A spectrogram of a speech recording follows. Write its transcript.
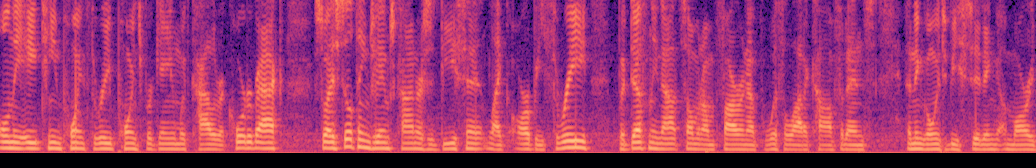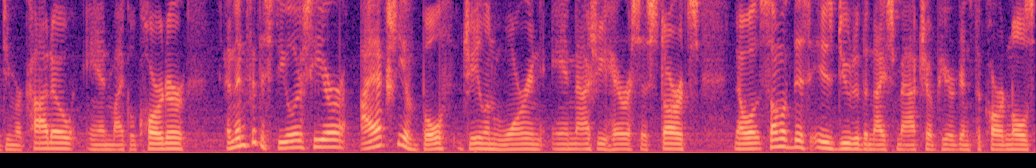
Only 18.3 points per game with Kyler at quarterback. So I still think James Conner's a decent like RB3, but definitely not someone I'm firing up with a lot of confidence. And then going to be sitting Emari Demercado and Michael Carter. And then for the Steelers here, I actually have both Jaylen Warren and Najee Harris as starts. Now, some of this is due to the nice matchup here against the Cardinals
